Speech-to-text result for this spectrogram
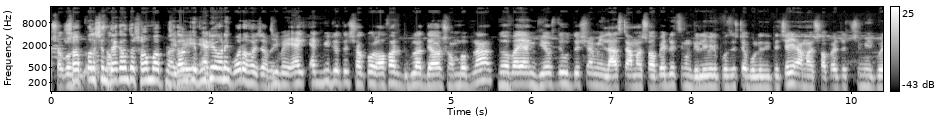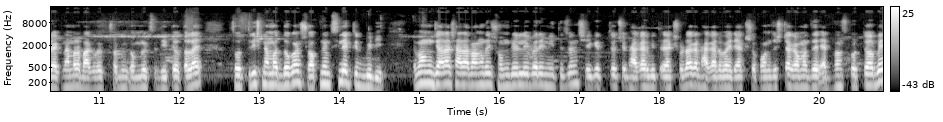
সকল সব কালেকশন দেখানো তো সম্ভব না কারণ কি ভিডিও অনেক বড় হয়ে যাবে। জি ভাই এক এক ভিডিওতে সকল অফারগুলো দেওয়া সম্ভব না। তো ভাই আমি ভিউয়ার্সদের উদ্দেশ্যে আমি লাস্ট আমার শপ অ্যাড্রেস এবং ডেলিভারি প্রসেসটা বলে দিতে চাই। আমার শপ অ্যাড্রেস হচ্ছে মিরপুর এক নাম্বার বাগদাদ শপিং কমপ্লেক্সের দ্বিতীয় তলায় ছত্রিশ নাম্বার দোকান শপ নেম সিলেক্টেড বিডি এবং যারা সারা বাংলাদেশ হোম ডেলিভারি নিতে চান সেক্ষেত্রে হচ্ছে ঢাকার ভিতরে একশো টাকা ঢাকার বাইরে একশো পঞ্চাশ টাকা আমাদের অ্যাডভান্স করতে হবে।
